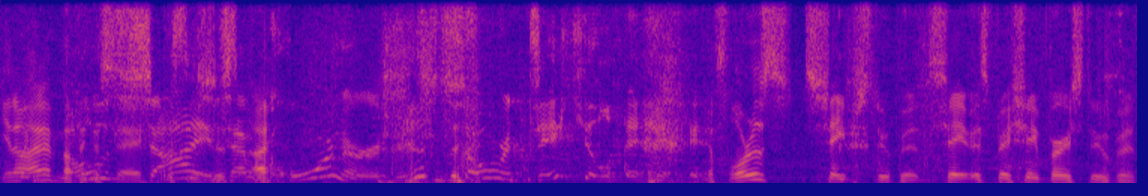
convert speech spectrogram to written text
You know, I have nothing to say. sides This is just. have I, corners. It's so ridiculous. yeah, Florida's shaped stupid. Shape, it's shaped very stupid.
